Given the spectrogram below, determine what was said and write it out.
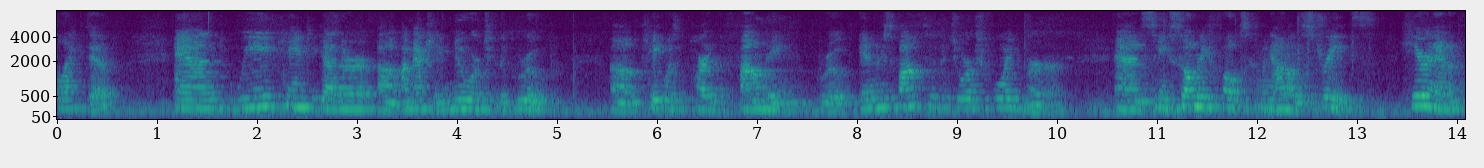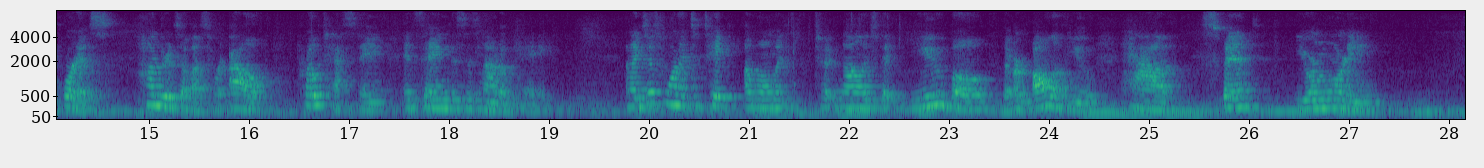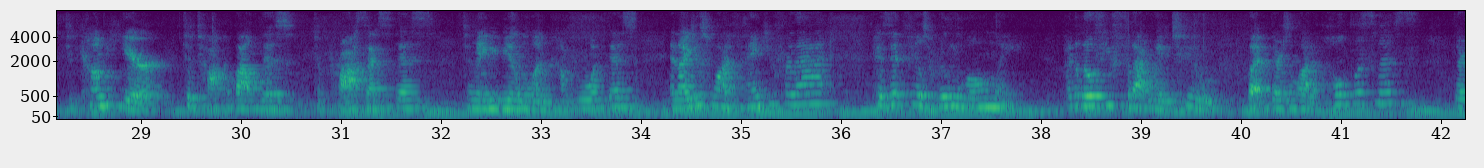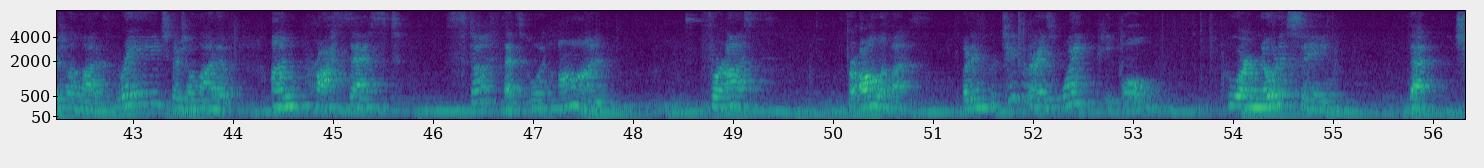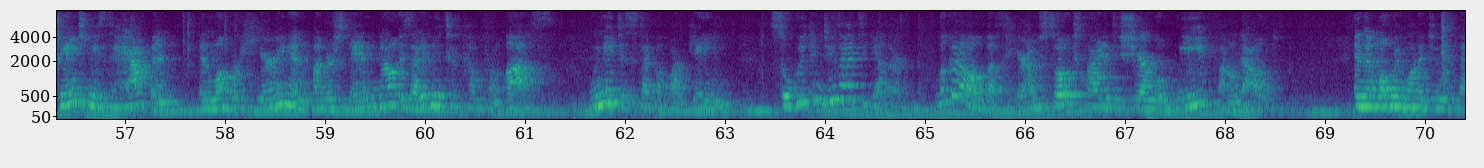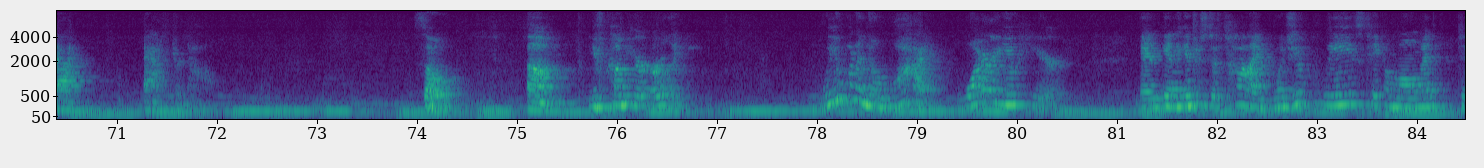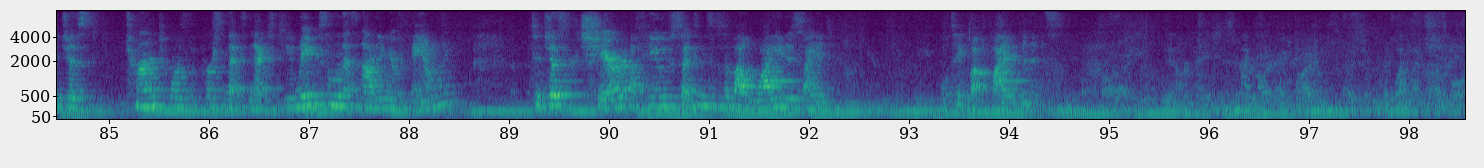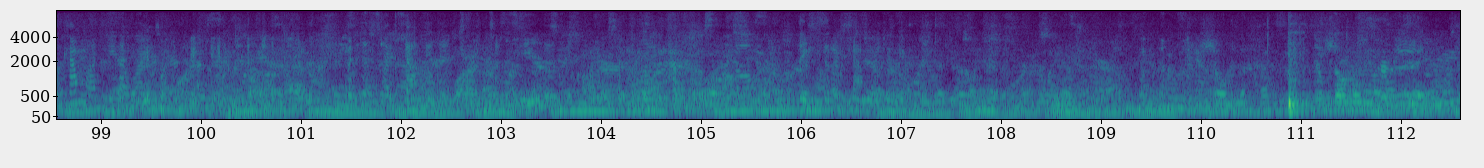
collective, and we came together, um, I'm actually newer to the group. Um, Kate was part of the founding group in response to the George Floyd murder and seeing so many folks coming out on the streets here in Anacortes, hundreds of us were out protesting and saying this is not okay. And I just wanted to take a moment to acknowledge that you both, or all of you, have spent your morning to come here to talk about this, to process this, to maybe be a little uncomfortable with this. And I just want to thank you for that because it feels really lonely. I don't know if you feel that way too, but there's a lot of hopelessness, there's a lot of rage, there's a lot of unprocessed stuff that's going on for us, for all of us, but in particular as white people who are noticing that change needs to happen and what we're hearing and understanding now is that it needs to come from us. We need to step up our game so we can do that together. Look at all of us here. I'm so excited to share what we've found out and then what we want to do with that after now. So, um, you've come here early. We want to know why. Why are you here? And in the interest of time, would you please take a moment to just turn towards the person that's next to you, maybe someone that's not in your family, to just share a few sentences about why you decided to come here. We'll take about five minutes. So many things.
